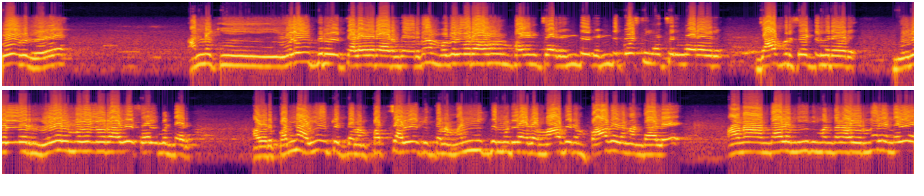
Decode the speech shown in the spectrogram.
போகுது. அன்னைக்கு உளவு பிரிவு தலைவரா இருந்தவர் தான் முதல்வராகவும் பயணிச்சார். ரெண்டு ரெண்டு போஸ்டிங் வச்சிருந்தாரு அவர். ஜாஃபர் சேட்டுங்கிறவர். முதல்வர் நிழல் முதல்வராகவே செயல்பட்டார். அவர் பண்ண அயோக்கியத்தனம் பச்சை அயோக்கியத்தனம் மன்னிக்க முடியாத மாபெரும் பாதகன் என்றாலே ஆனா அந்த நீதிமன்றம் அவர் மேல நிறைய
